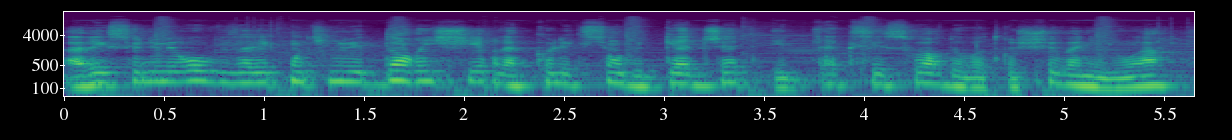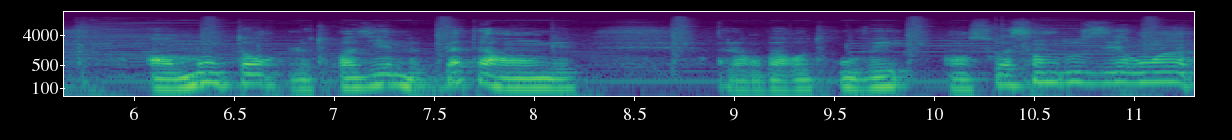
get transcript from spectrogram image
Avec ce numéro, vous allez continuer d'enrichir la collection de gadgets et d'accessoires de votre chevalier noir en montant le troisième Batarang. Alors, on va retrouver en 7201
